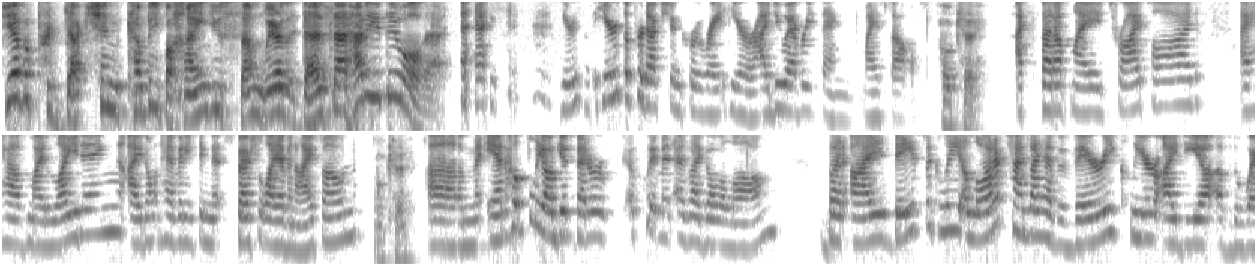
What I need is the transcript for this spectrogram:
do you have a production company behind you somewhere that does that? How do you do all that? here's here's the production crew right here. I do everything myself. Okay. I set up my tripod. I have my lighting. I don't have anything that's special. I have an iPhone. Okay. Um, and hopefully I'll get better equipment as I go along. But I basically, a lot of times I have a very clear idea of the way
